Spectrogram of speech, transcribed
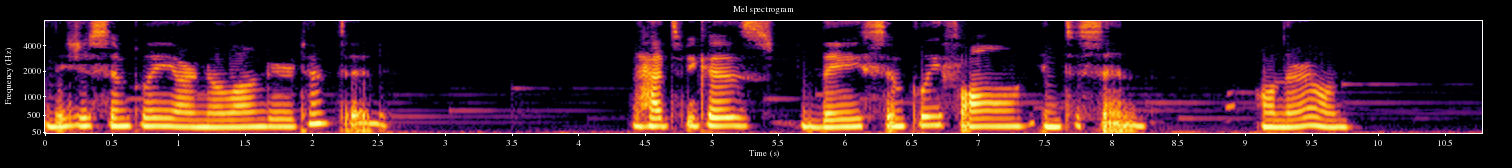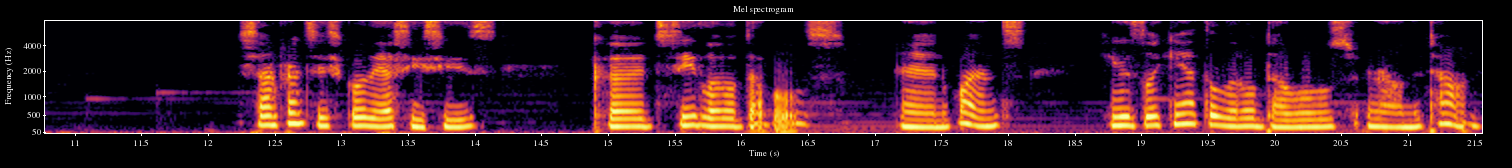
They just simply are no longer tempted. That's because they simply fall into sin on their own. San Francisco de Assisi could see little devils, and once he was looking at the little devils around the town,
